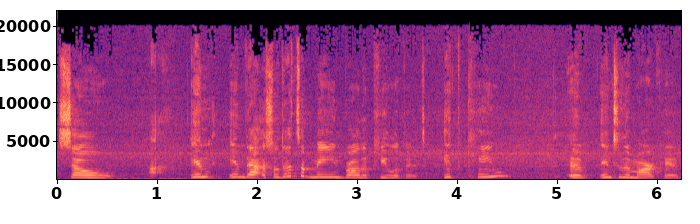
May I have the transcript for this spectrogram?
so uh, in in that, so that's a main broad appeal of it. It came uh, into the market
